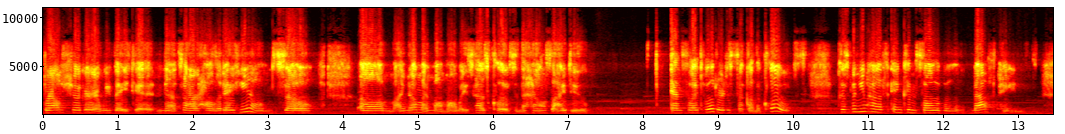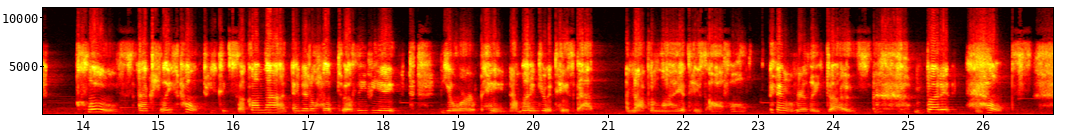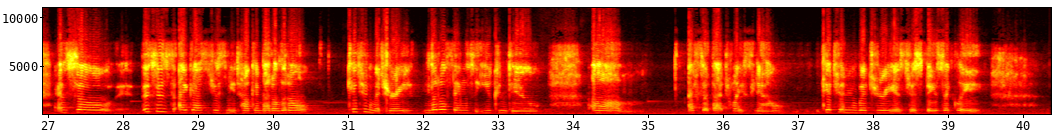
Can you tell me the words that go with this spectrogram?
brown sugar, and we bake it, and that's our holiday ham. So um, I know my mom always has cloves in the house. I do. And so I told her to suck on the cloves. Because when you have inconsolable mouth pain, cloves actually help. You can suck on that and it'll help to alleviate your pain. Now, mind you, it tastes bad. I'm not going to lie, it tastes awful. It really does. But it helps. And so, this is, I guess, just me talking about a little kitchen witchery, little things that you can do. Um, I've said that twice now. Kitchen witchery is just basically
